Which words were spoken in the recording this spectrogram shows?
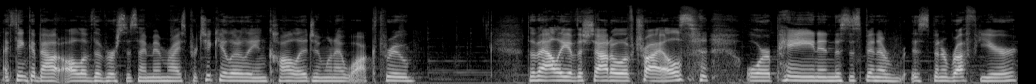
I think about all of the verses I memorized, particularly in college and when I walk through the valley of the shadow of trials or pain, and this has been a it's been a rough year.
